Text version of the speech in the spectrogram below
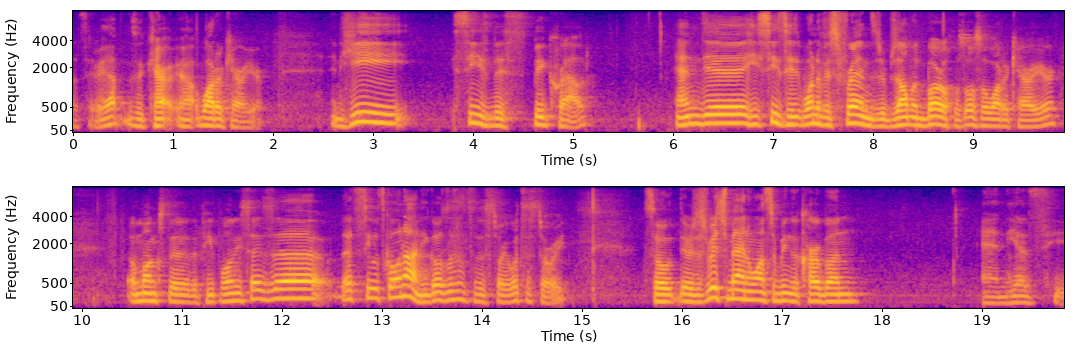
Let's say, yeah, he's a car- uh, water carrier, and he sees this big crowd, and uh, he sees his, one of his friends, Reb Zalman Baruch, who's also a water carrier, amongst the, the people, and he says, uh, "Let's see what's going on." He goes, listen to the story. What's the story? So there's this rich man who wants to bring a korban, and he has he,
